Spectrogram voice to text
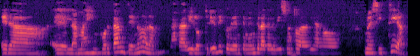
era eh, la más importante, ¿no? La, radio y los periódicos, evidentemente la televisión todavía no, no existía.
